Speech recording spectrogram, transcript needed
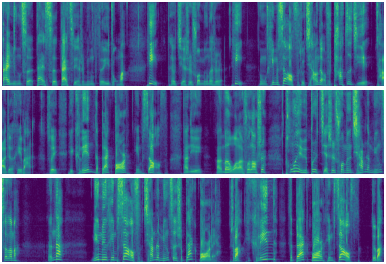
代名词、代词、代词也是名词的一种嘛。he 它就解释说明的是 he，用 himself 就强调是他自己擦这个黑板，所以 he cleaned the blackboard himself。那你啊，问我了，说老师，同位语不是解释说明前面的名词了吗？那明明 himself 前面的名词是 blackboard 呀，是吧？He cleaned the blackboard himself，对吧？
